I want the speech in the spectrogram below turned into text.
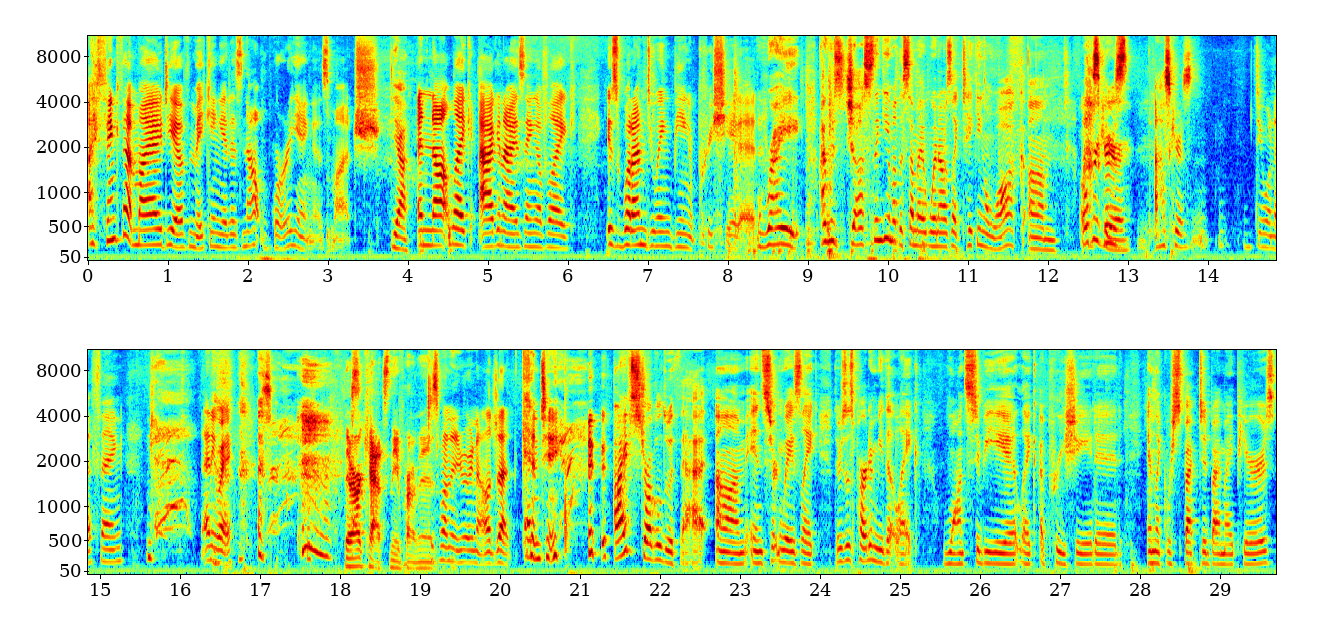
I think that my idea of making it is not worrying as much Yeah. and not like agonizing of like is what I'm doing being appreciated. Right. I was just thinking about this on my when I was like taking a walk um over Oscar's here. Oscar's doing a thing. anyway, There are cats in the apartment. just wanted to acknowledge that. Continue. I've struggled with that um, in certain ways. Like, there's this part of me that like wants to be like appreciated and like respected by my peers,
